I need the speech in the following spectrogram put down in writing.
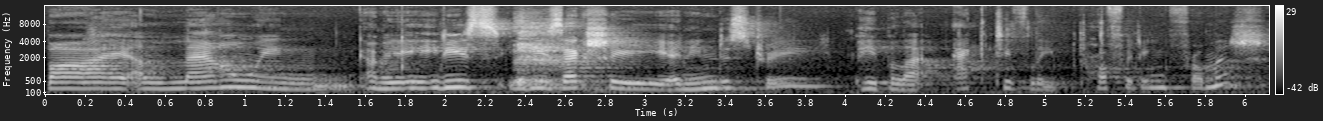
by allowing, I mean, it is, it is actually an industry, people are actively profiting from it,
